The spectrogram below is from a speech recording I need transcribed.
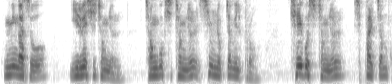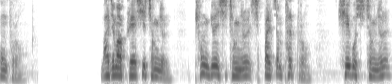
국민가수 1회 시청률, 전국 시청률 16.1%, 최고 시청률 18.0%. 마지막 회 시청률, 평균 시청률 18.8%, 최고 시청률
